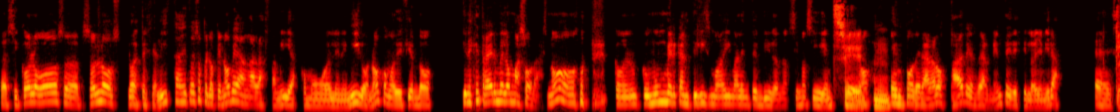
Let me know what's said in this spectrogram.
eh, psicólogos, eh, son los, los especialistas y todo eso, pero que no vean a las familias como el enemigo, ¿no? Como diciendo, tienes que traérmelo más horas, ¿no? como, como un mercantilismo ahí malentendido, ¿no? Sino si em- Sí. Mm. empoderar a los padres realmente y decirle, oye, mira, eh, si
